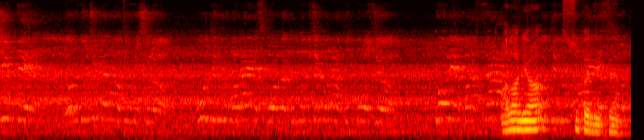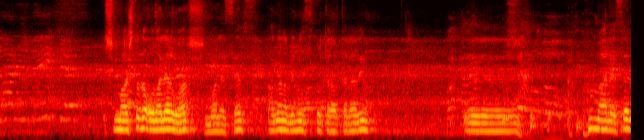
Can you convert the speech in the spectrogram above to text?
şimdi dördüncü penaltı vuruşunu Multigrup Alanya Spor'da kullanacak olan futbolcu gol yaparsa Alanya Süper Lig'de. Şimdi maçta da olaylar var maalesef. Adana Demirspor taraftarları eee, maalesef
